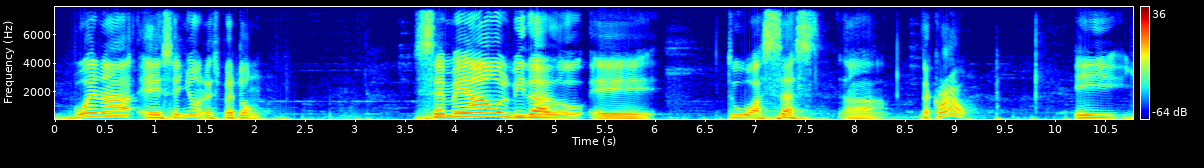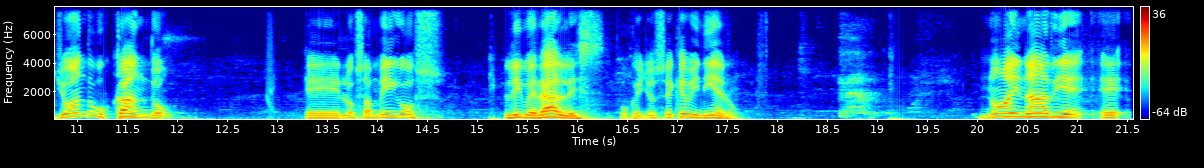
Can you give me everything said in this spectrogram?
Buena, eh, señores, perdón. Se me ha olvidado eh, to assess uh, the crowd. Y yo ando buscando eh, los amigos liberales, porque yo sé que vinieron. No hay nadie. Eh,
